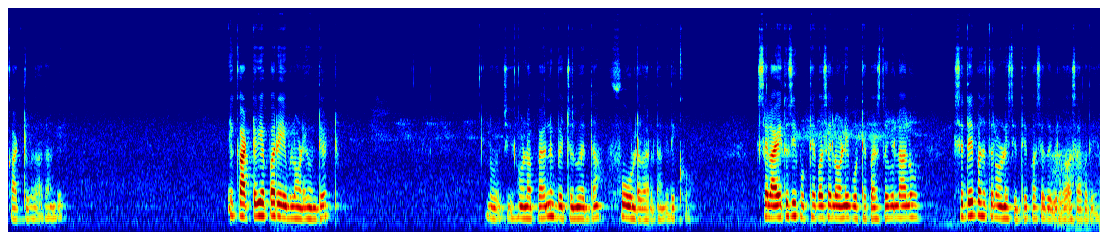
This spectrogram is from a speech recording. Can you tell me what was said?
ਕੱਟ ਲਗਾ ਦਾਂਗੇ। ਇਹ ਕੱਟ ਵੀ ਆਪਾਂ ਰੇਵ ਲਾਉਣੇ ਹੁੰਦੇ ਲੋ ਜੀ, ਹੁਣ ਆਪਾਂ ਇਹਨੂੰ ਵਿੱਚ ਨੂੰ ਇਦਾਂ ਫੋਲਡ ਕਰ ਦਾਂਗੇ, ਦੇਖੋ। ਸਿਲਾਈ ਤੁਸੀਂ ਪੁੱਠੇ ਪਾਸੇ ਲਾਉਣੀ, ਪੁੱਠੇ ਪਾਸੇ ਤੋਂ ਵੀ ਲਾ ਲਓ। ਸਿੱਧੇ ਪਾਸੇ ਤੋਂ ਲਾਉਣੀ, ਸਿੱਧੇ ਪਾਸੇ ਤੋਂ ਵੀ ਲਗਾ ਸਕਦੇ ਆ।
